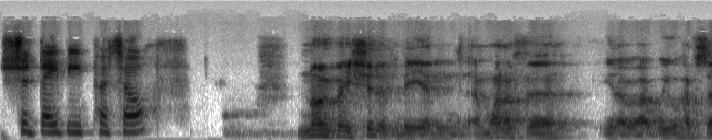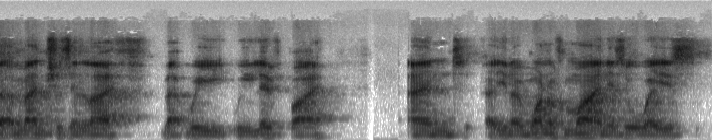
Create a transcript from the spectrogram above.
Should they be put off? No they shouldn't be. And and one of the you know we all have certain mantras in life that we we live by. And uh, you know one of mine is always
